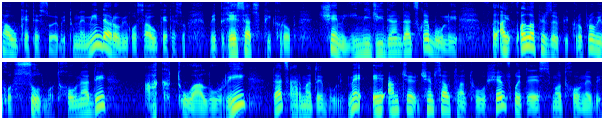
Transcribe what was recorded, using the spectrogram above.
საუკეთესოები. თუ მე მინდა რომ ვიყო საუკეთესო, მე დღესაც ვფიქრობ, ჩემი იმიჯიდან დაწყებული, აი ყველაფერზე ვფიქრობ, რომ ვიყო სულ მოთხოვნადი, აქტუალური და წარმატებული. მე ამ ჩემსავთან თუ შევწყვიტე ეს მოთხოვნები,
